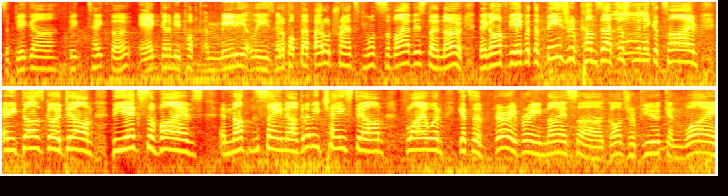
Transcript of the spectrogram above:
It's a big, uh, big take though. Egg gonna be popped immediately. He's gotta pop that battle trance if he wants to survive this though. No, they go after the egg, but the Fiend's Grip comes out just in the nick of time, and he does go down. The egg survives, and nothing to say now. Gonna be chased down. Flywind gets a very, very nice uh, God's Rebuke, and Y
